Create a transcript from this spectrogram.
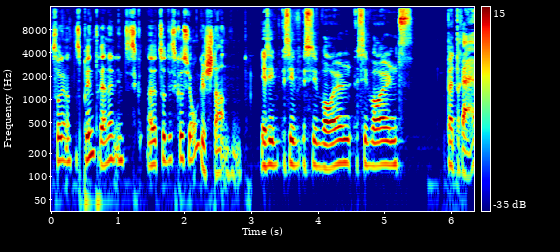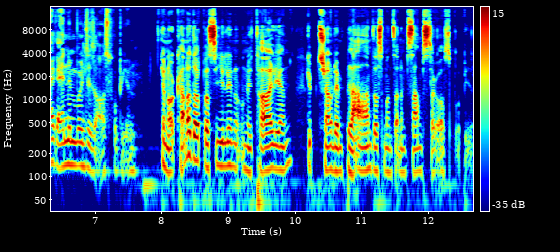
sogenannten Sprintrennen in, äh, zur Diskussion gestanden. Ja, sie, sie, sie wollen sie wollen bei drei Rennen wollen sie es ausprobieren. Genau, Kanada, Brasilien und Italien gibt es schon den Plan, dass man es an einem Samstag ausprobiert.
